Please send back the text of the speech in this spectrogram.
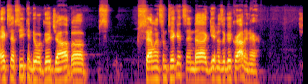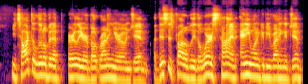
XFC can do a good job of selling some tickets and uh, getting us a good crowd in there. You talked a little bit earlier about running your own gym. This is probably the worst time anyone could be running a gym.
